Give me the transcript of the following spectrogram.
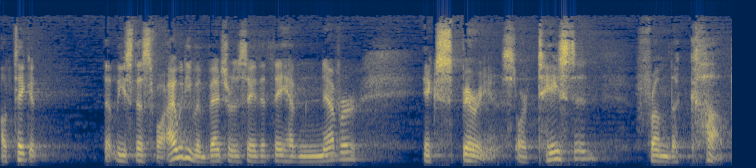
I'll take it at least this far, I would even venture to say that they have never experienced or tasted from the cup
